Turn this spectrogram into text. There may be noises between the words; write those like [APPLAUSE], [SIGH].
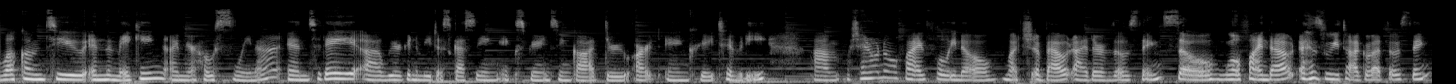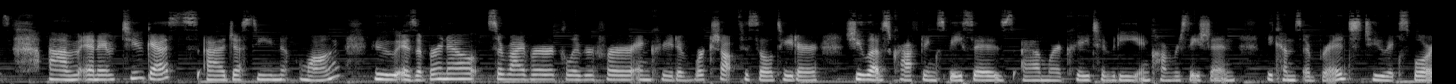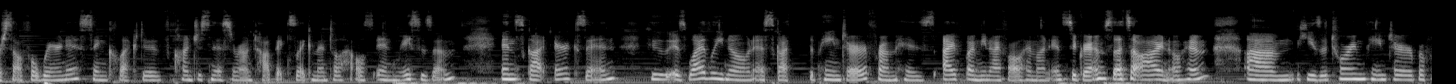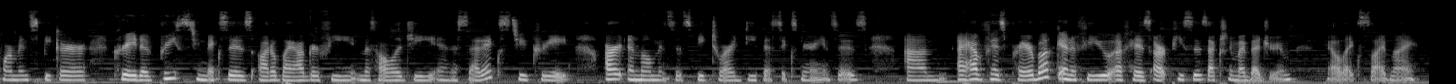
Welcome to In the Making. I'm your host, Selena, and today uh, we're going to be discussing experiencing God through art and creativity um, which I don't know if I fully know much about either of those things. So we'll find out [LAUGHS] as we talk about those things. Um, and I have two guests, uh, Justine Wong, who is a burnout survivor, calligrapher, and creative workshop facilitator. She loves crafting spaces um, where creativity and conversation becomes a bridge to explore self-awareness and collective consciousness around topics like mental health and racism. And Scott Erickson, who is widely known as Scott the Painter from his I, I mean, I follow him on Instagram, [LAUGHS] so that's how I know him. Um, he's a touring painter, performance speaker, creative priest who mixes autobiography, mythology, and aesthetics to create art and moments that speak to our deepest experiences. Um, I have his prayer book and a few of his art pieces actually in my bedroom. I'll like slide my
